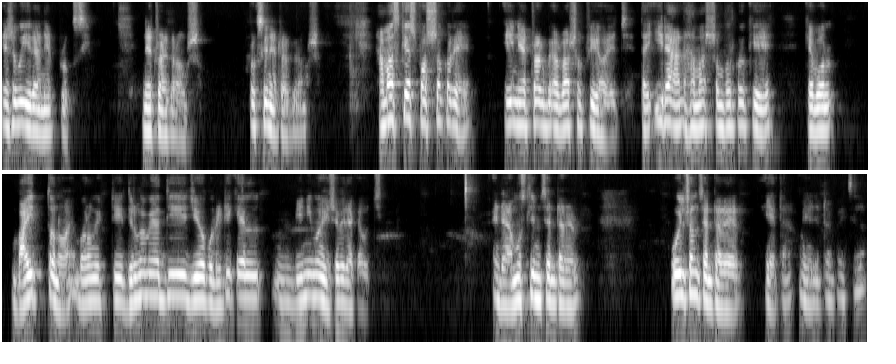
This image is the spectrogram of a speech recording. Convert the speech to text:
এসবই ইরানের প্রক্সি, নেটওয়ার্কের অংশ। প্রক্সি নেটওয়ার্কের অংশ। হামাসকে স্পর্শ করে এই নেটওয়ার্ক ব্যবহার সক্রিয় হয়েছে। তাই ইরান হামাস সম্পর্ককে কেবল বায়িত্ব নয়, বরং একটি দীর্ঘমেয়াদী জিও পলিটিক্যাল বিনিময় হিসেবে দেখা উচিত। এটা মুসলিম সেন্টারের, উইলসন সেন্টারের এটা যেটা পেয়েছিলাম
